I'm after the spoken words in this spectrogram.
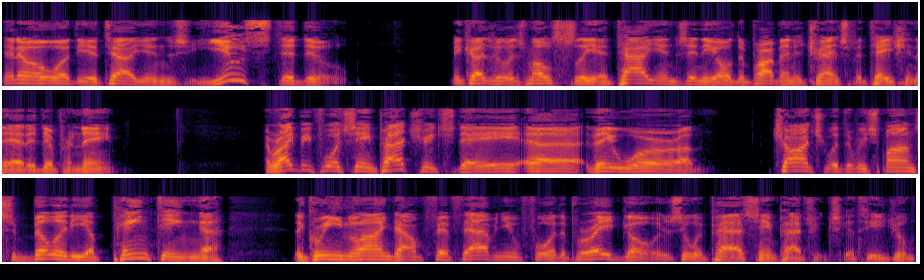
You know what the Italians used to do, because it was mostly Italians in the old Department of Transportation. They had a different name. And right before St. Patrick's Day, uh, they were uh, charged with the responsibility of painting uh, the green line down Fifth Avenue for the parade goers who would pass St. Patrick's Cathedral.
